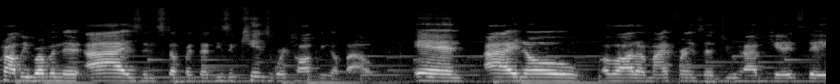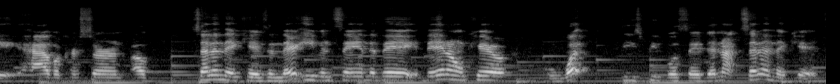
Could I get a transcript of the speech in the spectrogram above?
probably rubbing their eyes and stuff like that. These are kids we're talking about. And I know a lot of my friends that do have kids, they have a concern of sending their kids, and they're even saying that they they don't care what these people say, they're not sending their kids.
